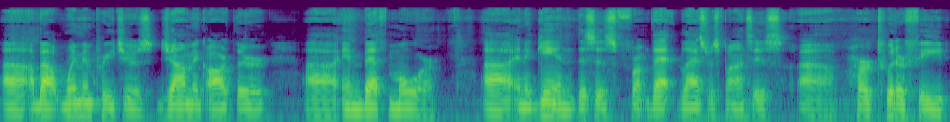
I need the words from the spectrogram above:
uh, about women preachers, John MacArthur uh, and Beth Moore. Uh, and again, this is from that last response is uh, her Twitter feed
